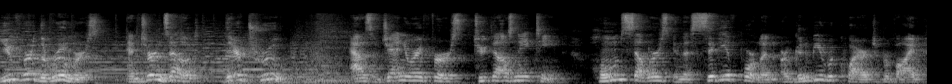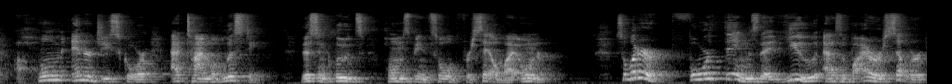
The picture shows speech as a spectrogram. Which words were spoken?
You've heard the rumors, and turns out they're true. As of January 1st, 2018, home sellers in the city of Portland are going to be required to provide a home energy score at time of listing. This includes homes being sold for sale by owner. So what are four things that you as a buyer or seller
